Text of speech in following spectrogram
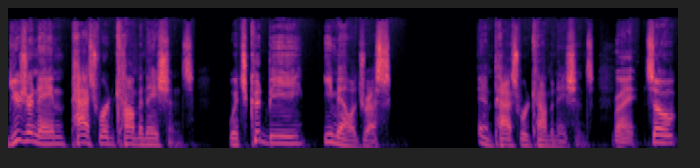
username password combinations, which could be email address and password combinations. Right. So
